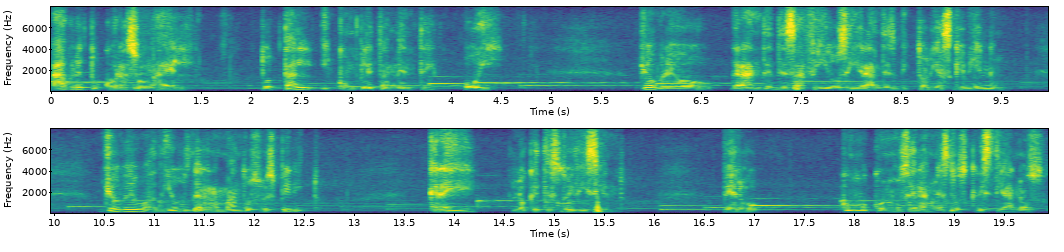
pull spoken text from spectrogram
Abre tu corazón a Él, total y completamente hoy. Yo veo grandes desafíos y grandes victorias que vienen. Yo veo a Dios derramando su espíritu. Cree lo que te estoy diciendo. Pero, ¿cómo conocerán estos cristianos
